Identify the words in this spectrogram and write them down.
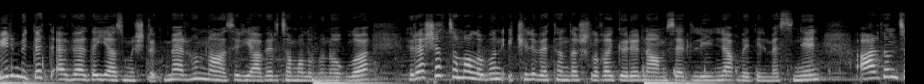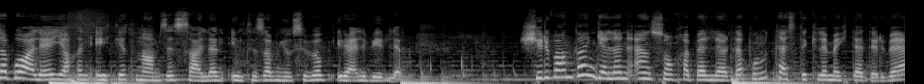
Bir müddət əvvəl də yazmışdıq. Mərhum nazir Yaver Camalovun oğlu Rəşad Camalovun ikili vətəndaşlığa görə namizədliyin ləğv edilməsinin ardınca bu ailəyə yaxın ehtiyat namizəd sayılan İltizam Yusifov irəli verilib. Şirvandan gələn ən son xəbərlərdə bunu təsdiqləməkdədir və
